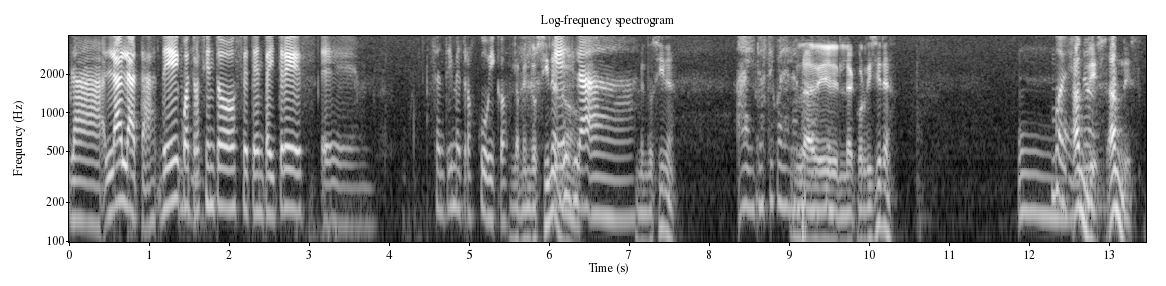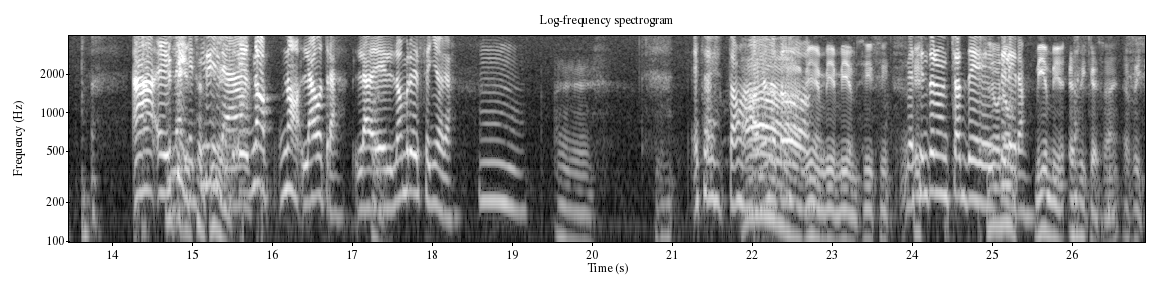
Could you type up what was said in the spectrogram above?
La, la lata de 473 eh, centímetros cúbicos. ¿La mendocina que no? es la... ¿Mendocina? Ay, no sé cuál es la ¿La de la cordillera? Mm. Bueno. Andes, Andes. Ah, eh, sí, sí, sí, la- eh, no, no, la otra, la del nombre de señora. Mm. Eh, Esto es- estamos ah, hablando todo. bien, bien, bien, sí, sí. Me Es- siento en un chat de Sí, no, no, Telegram. Bien, bien, es rica esa, ¿eh? es rica.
